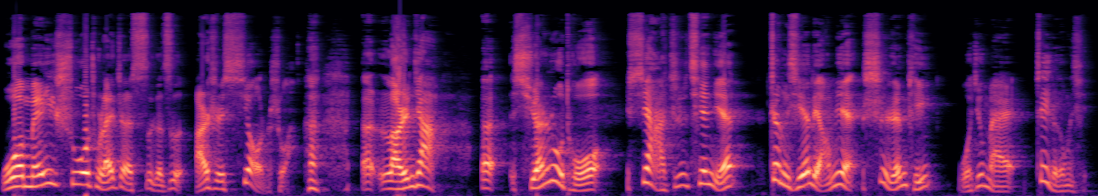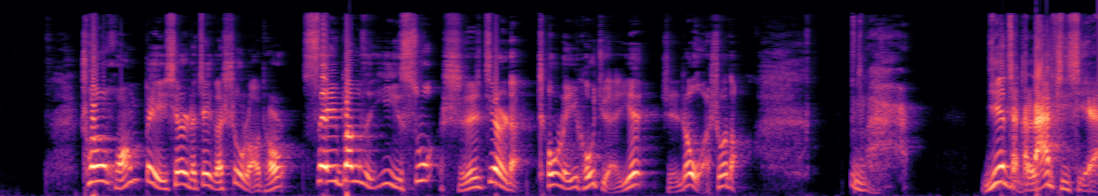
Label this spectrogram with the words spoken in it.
我没说出来这四个字，而是笑着说：“呃，老人家，呃，玄入土，下知千年，正邪两面是人品，我就买这个东西。”穿黄背心的这个瘦老头腮帮子一缩，使劲的抽了一口卷烟，指着我说道：“你这个烂皮鞋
